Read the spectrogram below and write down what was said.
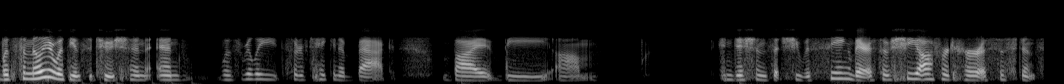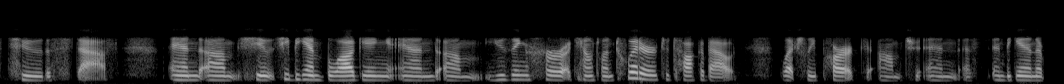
was familiar with the institution and was really sort of taken aback by the um, conditions that she was seeing there. So she offered her assistance to the staff. And um, she, she began blogging and um, using her account on Twitter to talk about Bletchley Park um, to, and, and began a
